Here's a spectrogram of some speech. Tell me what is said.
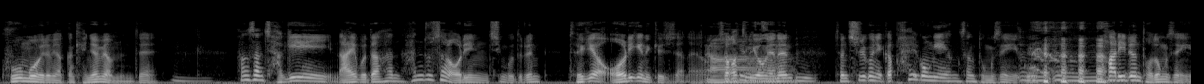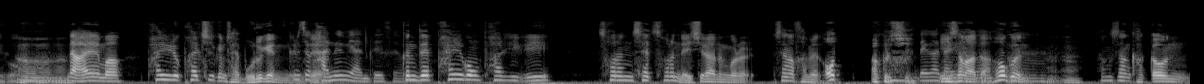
9, 뭐 이러면 약간 개념이 없는데 음. 항상 자기 나이보다 한 한두 살 어린 친구들은 되게 어리게 느껴지잖아요. 아, 저 같은 그렇죠. 경우에는 음. 전 7구니까 80이 항상 동생이고 음, 음. 81은 더 동생이고. 음. 근데 아예 막 86, 87 그럼 잘 모르겠는데. 그렇죠. 가늠이 안 되죠. 근데 80, 81이 33, 34이라는 걸 생각하면 어? 아, 그렇지. 어, 이상하다. 혹은 아. 항상 가까운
